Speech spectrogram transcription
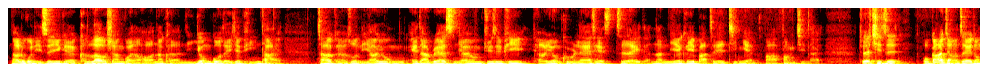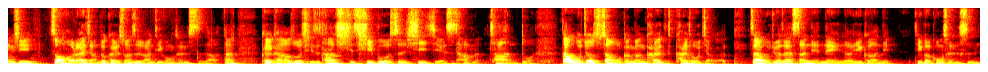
那如果你是一个 cloud 相关的话，那可能你用过的一些平台，他可能说你要用 AWS，你要用 GCP，你要用 Kubernetes 之类的，那你也可以把这些经验把它放进来。就是其实我刚刚讲的这些东西，综合来讲都可以算是软体工程师啊。但可以看到说，其实它细细部的是细节是他们差很多。但我就像我刚刚开开头讲的，在我觉得在三年内的一个年一个工程师，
